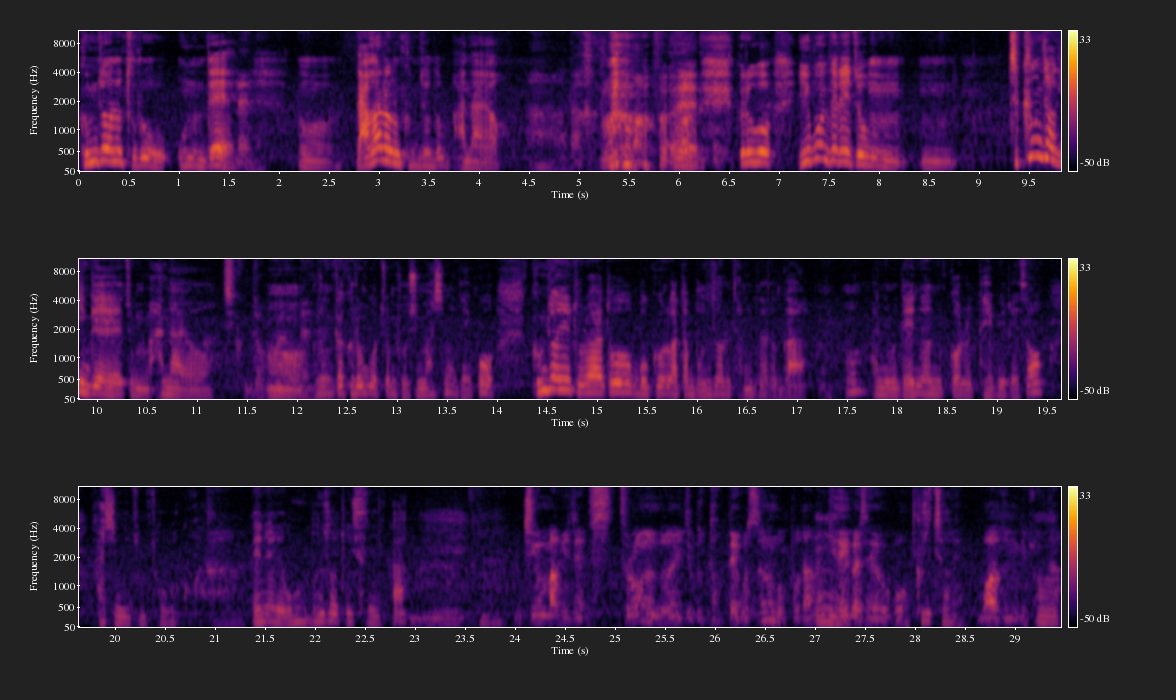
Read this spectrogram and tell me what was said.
금전은 들어오는데 네네. 어, 나가는 금전도 많아요 아, 나가는 거 많고. 네. 그리고 이분들이 좀 음, 즉흥적인 게 좀 많아요. 즉흥적으로. 어, 네. 그러니까 그런 거 좀 조심하시면 되고 금전이 들어와도 뭐 그걸 갖다 문서를 잡는다든가 어? 아니면 내년 거를 대비를 해서 가시면 좀 좋을 것 같아요. 아, 내년에 문- 문서도 있으니까 음, 지금 막 이제 들어오는 돈을 이제 무턱대고 쓰는 것보다는 음. 계획을 세우고 그렇죠. 네, 모아두는 게 좋다. 어.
